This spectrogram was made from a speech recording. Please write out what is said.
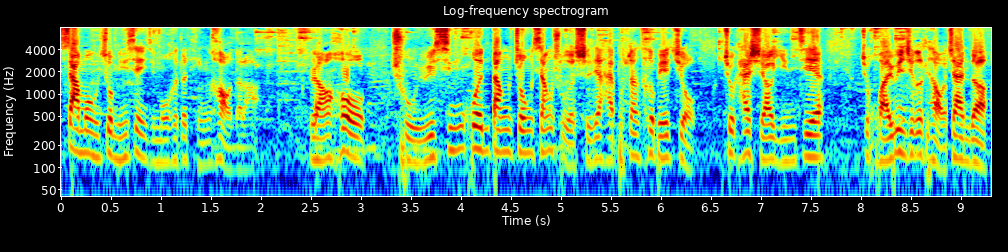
夏梦就明显已经磨合得挺好的了。然后处于新婚当中相处的时间还不算特别久，就开始要迎接就怀孕这个挑战的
